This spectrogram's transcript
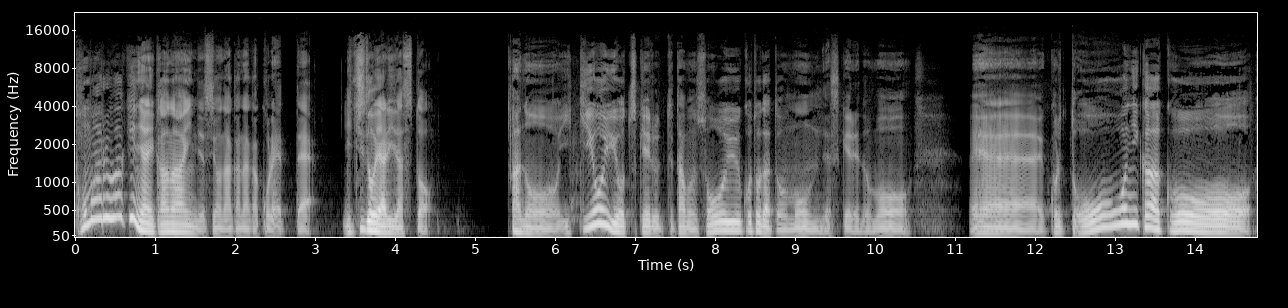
止まるわけにはいかないんですよなかなかこれって一度やりだすと。あの勢いをつけるって多分そういうことだと思うんですけれども、えーこれどうにかこう、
